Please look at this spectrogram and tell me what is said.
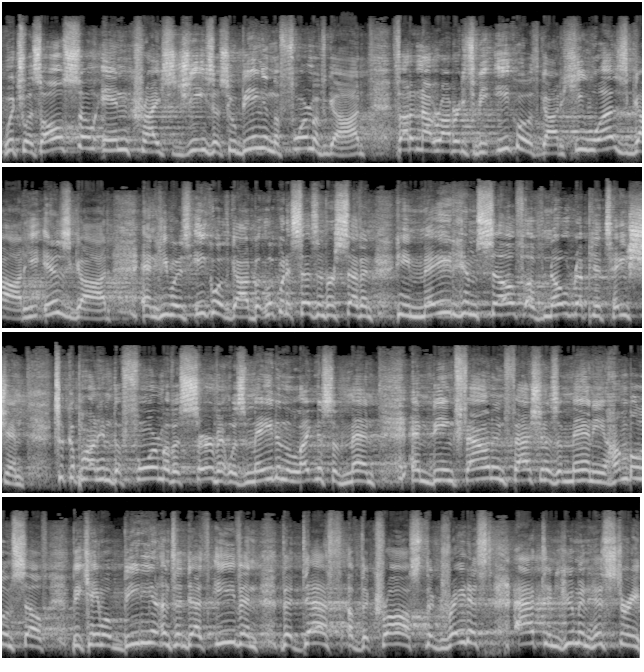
which was also in Christ Jesus, who being in the form of God, thought it not robbery to be equal with God. He was God, he is God, and he was equal with God. But look what it says in verse 7 He made himself himself of no reputation, took upon him the form of a servant, was made in the likeness of men, and being found in fashion as a man, he humbled himself, became obedient unto death, even the death of the cross. The greatest act in human history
